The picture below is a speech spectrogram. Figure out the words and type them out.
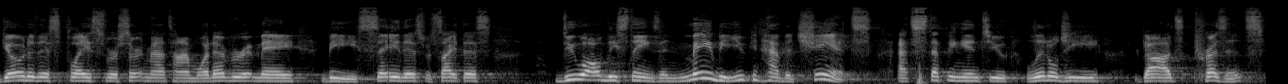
go to this place for a certain amount of time, whatever it may be. Say this, recite this, do all these things, and maybe you can have a chance at stepping into little g, God's presence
